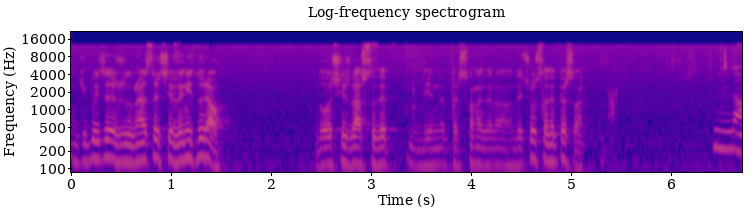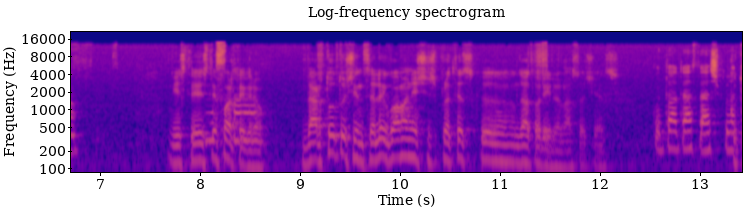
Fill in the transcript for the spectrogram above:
închipuiți-vă și dumneavoastră ce venituri au. 25% de, din persoane de la... Deci 100 de persoane. Da. Este, este Asta- foarte greu. Dar totuși înțeleg oamenii și își plătesc uh, datoriile la asociație. Cu toate astea și Cu plătesc.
